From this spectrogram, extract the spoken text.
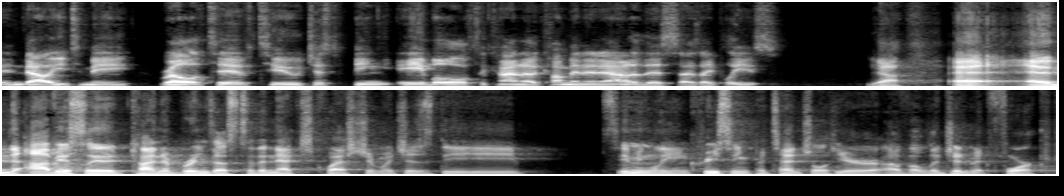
in value to me relative to just being able to kind of come in and out of this as i please. Yeah. And obviously it kind of brings us to the next question which is the seemingly increasing potential here of a legitimate fork.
